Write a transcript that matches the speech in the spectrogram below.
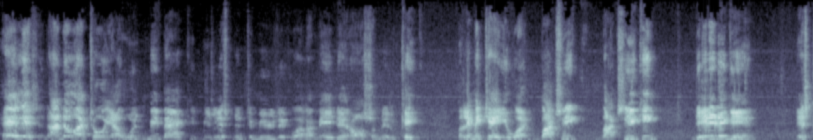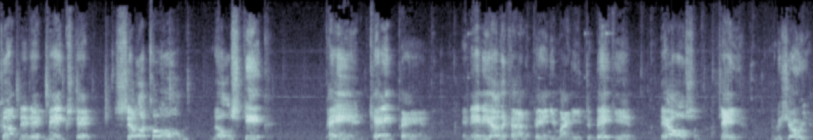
Hey, listen, I know I told you I wouldn't be back. You'd be listening to music while I made that awesome little cake. But let me tell you what, Boxiki, Boxiki did it again. This company that makes that silicone, no stick, pan, cake pan, and any other kind of pan you might need to bake in, they're awesome. I tell you. Let me show you.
